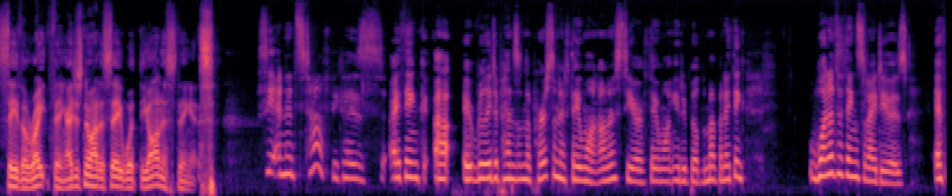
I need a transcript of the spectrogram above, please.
say the right thing. I just know how to say what the honest thing is. See, and it's tough because I think uh, it really depends on the person if they want honesty or if they want you to build them up. And I think one of the things that I do is if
